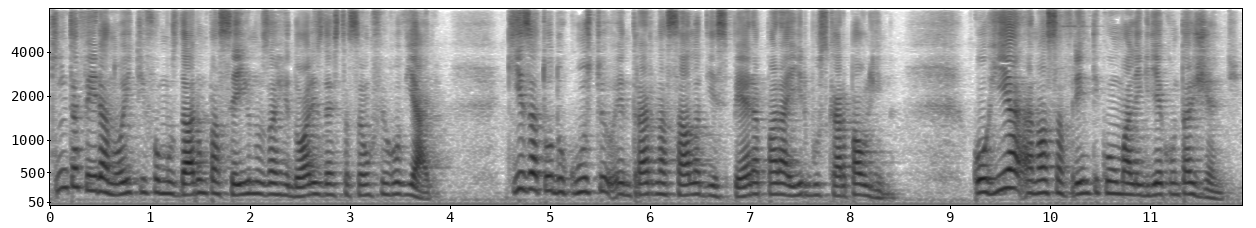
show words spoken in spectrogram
Quinta-feira à noite fomos dar um passeio nos arredores da estação ferroviária. Quis a todo custo entrar na sala de espera para ir buscar Paulina. Corria à nossa frente com uma alegria contagiante.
